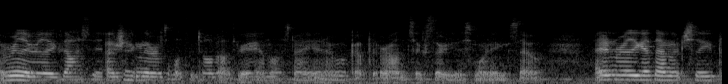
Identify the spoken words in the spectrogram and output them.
I'm really, really exhausted. I was checking the results until about 3 a.m. last night and I woke up at around 6.30 this morning, so I didn't really get that much sleep.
